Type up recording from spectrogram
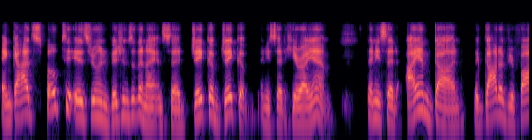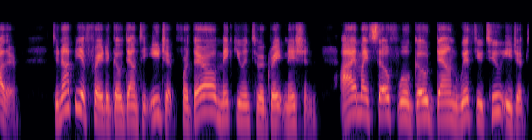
And God spoke to Israel in visions of the night and said, Jacob, Jacob. And he said, Here I am. Then he said, I am God, the God of your father. Do not be afraid to go down to Egypt, for there I will make you into a great nation. I myself will go down with you to Egypt,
